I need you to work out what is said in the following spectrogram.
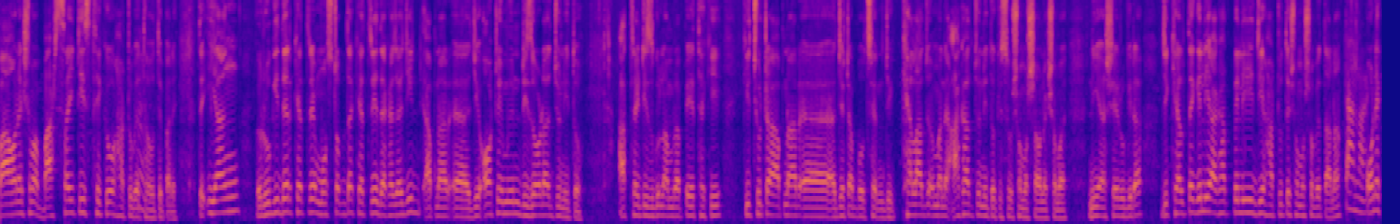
বা অনেক সময় বার্সাইটিস থেকেও হাঁটু ব্যথা হতে পারে। তো ইয়াং রুগীদের ক্ষেত্রে মোস্ট অফ দ্য ক্ষেত্রেই দেখা যায় যে আপনার যে অটোইমিউন ডিসঅর্ডার জনিত আর্থ্রাইটিসগুলো আমরা পেয়ে থাকি। কিছুটা আপনার যেটা বলছেন যে খেলা মানে আঘাতজনিত কিছু সমস্যা অনেক সময় নিয়ে আসে রুগীরা। যে খেলতে গেলে আঘাত পেলেই যে হাঁটুতে সমস্যা হবে তা না। অনেক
